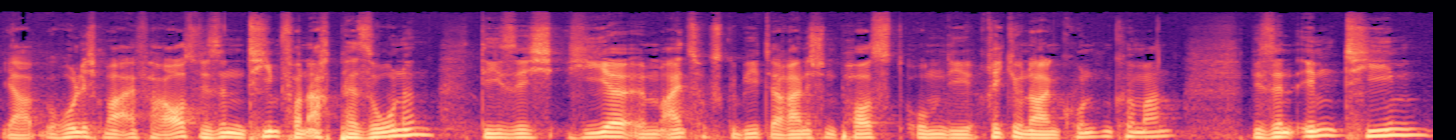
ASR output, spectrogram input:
ja, hole ich mal einfach aus. Wir sind ein Team von acht Personen, die sich hier im Einzugsgebiet der Rheinischen Post um die regionalen Kunden kümmern. Wir sind im Team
